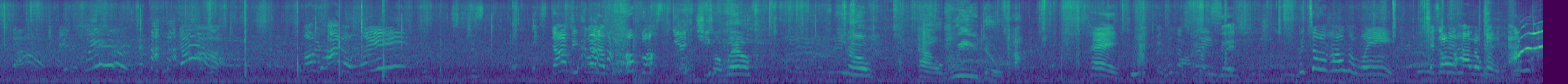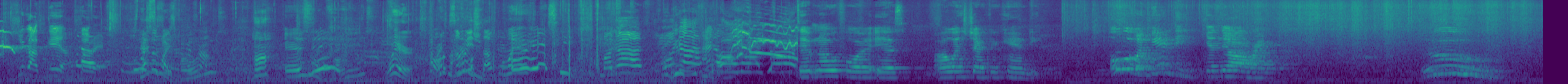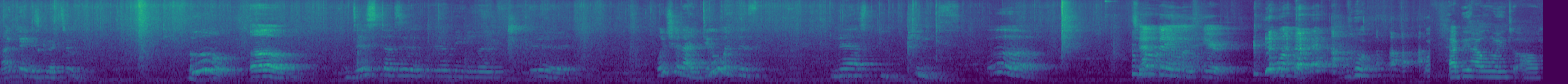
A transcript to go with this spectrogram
Stop. It's weird. Stop. On Halloween. Stop before the pop get you. So, well, you know how we do. Hey, it's on Halloween. It's on Halloween. Ow. She got scared. I saw that. That's somebody's phone. Huh? Is it? Where? Where is he? Oh my God. Oh my God. Tip number four is always check your candy. Oh, my candy. Yes, they're all right. Ooh, my thing is good too. Ooh, oh, this doesn't really look good. What should I do with this nasty piece? Ugh. That thing looks scary. Happy Halloween to all.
